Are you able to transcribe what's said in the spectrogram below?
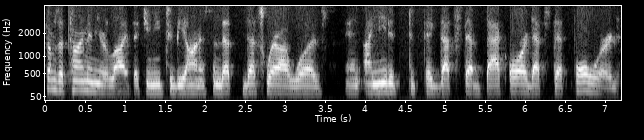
comes a time in your life that you need to be honest. And that, that's where I was. And I needed to take that step back or that step forward,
